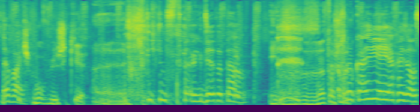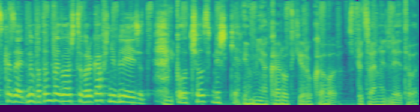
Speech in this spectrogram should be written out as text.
Давай. Почему в мешке? Где-то там. За то, что... В рукаве я хотела сказать, но потом подумала, что в рукав не влезет. Получилось в мешке. И у меня короткие рукава специально для этого.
